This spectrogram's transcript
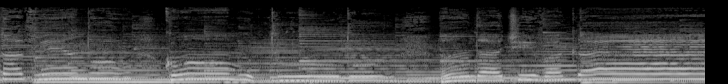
Tá vendo como tudo anda devagar?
